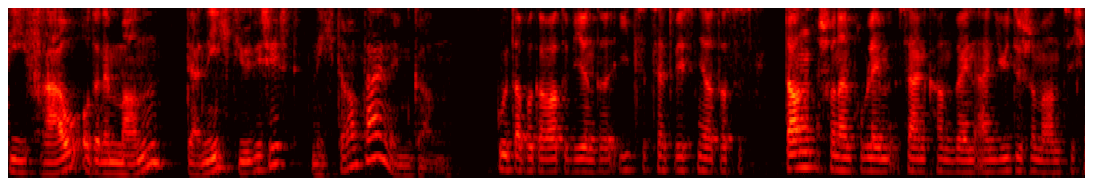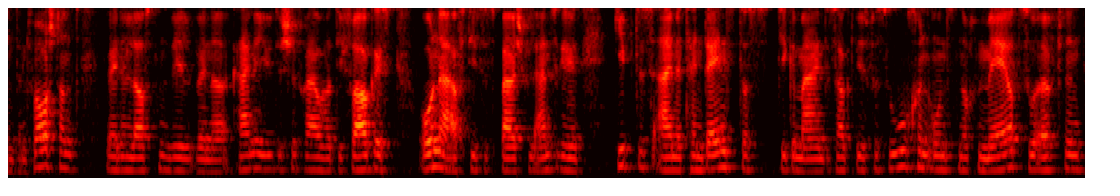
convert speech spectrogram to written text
die Frau oder der Mann, der nicht jüdisch ist, nicht daran teilnehmen kann. Gut, aber gerade wir in der ICZ wissen ja, dass es dann schon ein Problem sein kann, wenn ein jüdischer Mann sich in den Vorstand wählen lassen will, wenn er keine jüdische Frau hat. Die Frage ist, ohne auf dieses Beispiel einzugehen, gibt es eine Tendenz, dass die Gemeinde sagt, wir versuchen uns noch mehr zu öffnen,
